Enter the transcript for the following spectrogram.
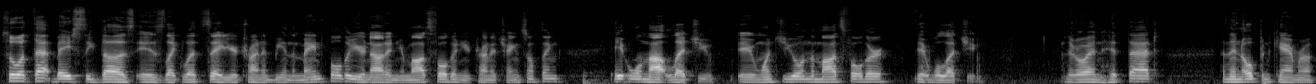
So what that basically does is like let's say you're trying to be in the main folder, you're not in your mods folder and you're trying to change something, it will not let you. It, once you go in the mods folder, it will let you. So go ahead and hit that and then open camera.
